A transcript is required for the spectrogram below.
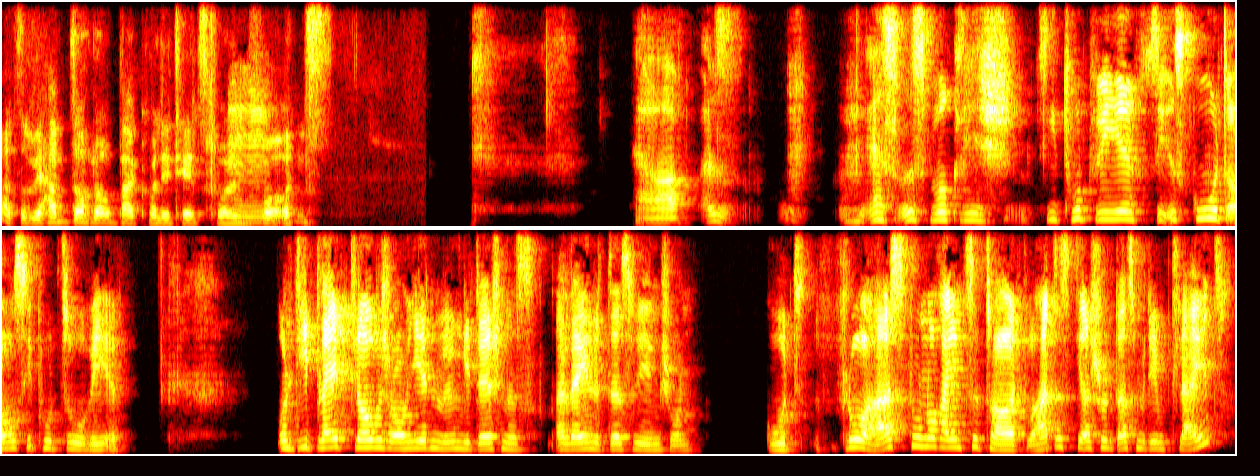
Also wir haben doch noch ein paar Qualitätsfolgen mhm. vor uns. Ja, also es ist wirklich, sie tut weh, sie ist gut, aber sie tut so weh. Und die bleibt, glaube ich, auch jedem im Gedächtnis. Alleine deswegen schon. Gut. Flo, hast du noch ein Zitat? Du hattest ja schon das mit dem Kleid.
